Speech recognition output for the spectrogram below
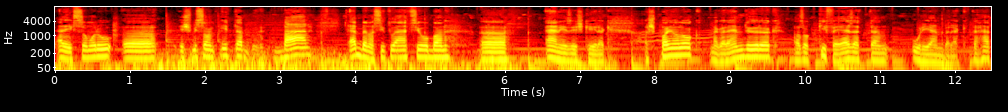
Elég szomorú, és viszont itt, bár ebben a szituációban elnézést kérek, a spanyolok, meg a rendőrök, azok kifejezetten úri emberek. Tehát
